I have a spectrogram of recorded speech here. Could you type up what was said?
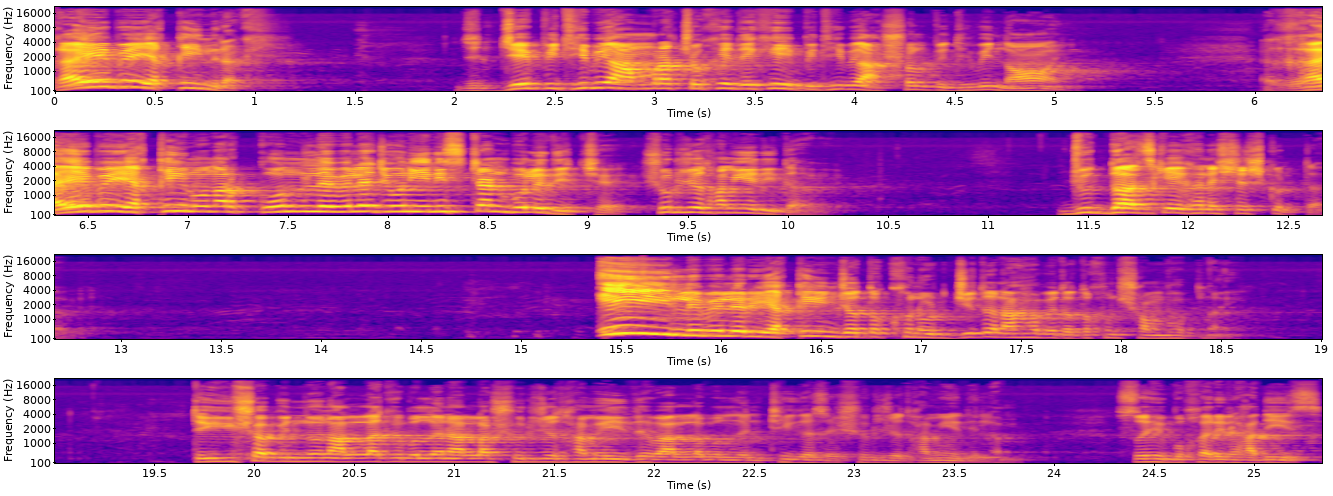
গায়েবে একইন রাখে। যে যে পৃথিবী আমরা চোখে দেখি, এই পৃথিবী আসল পৃথিবী নয়। গায়েবে একইন ওনার কোন লেভেলে যে উনি ইনস্ট্যান্ট বলে দিচ্ছে, সূর্য থামিয়ে দিতে হবে। যুদ্ধ আজকে এখানে শেষ করতে হবে। এই লেভেলের ইয়াকিন যতক্ষণ অর্জিত না হবে, ততক্ষণ সম্ভব নয়। তো ইউসাবিন্দুন আল্লাহকে বললেন, আল্লাহ সূর্য থামিয়ে দিতে হবে। আল্লাহ বললেন, ঠিক আছে, সূর্য থামিয়ে দিলাম। সহি বুখারির হাদিস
